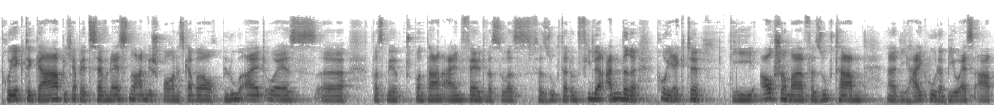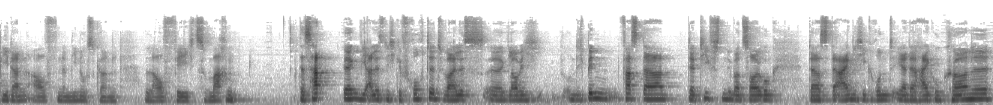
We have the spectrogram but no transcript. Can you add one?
Projekte gab. Ich habe jetzt 7S nur angesprochen. Es gab aber auch Blue-Eyed OS, äh, was mir spontan einfällt, was sowas versucht hat und viele andere Projekte, die auch schon mal versucht haben, äh, die Haiku oder BOS API dann auf einem Linux-Kernel lauffähig zu machen. Das hat irgendwie alles nicht gefruchtet, weil es, äh, glaube ich, und ich bin fast da der tiefsten Überzeugung, dass der eigentliche Grund eher der Haiku Kernel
